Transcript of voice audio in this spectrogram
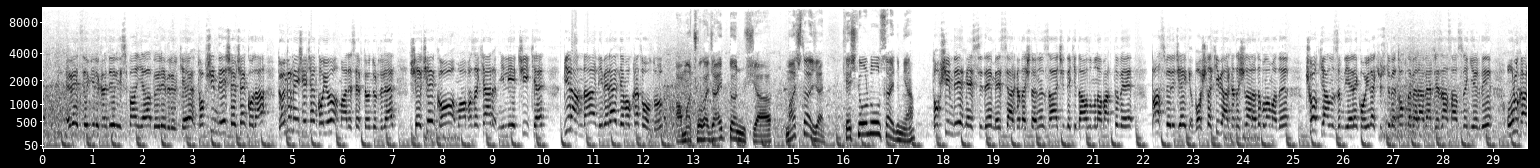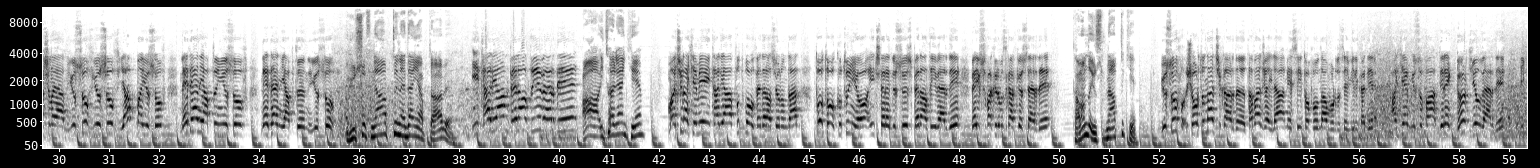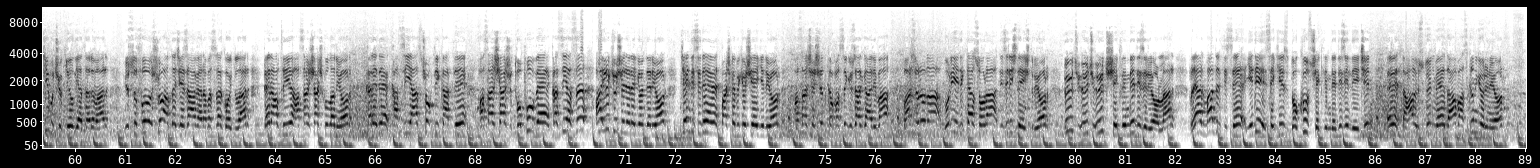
Evet sevgili Kadir İspanya böyle bir ülke. Top şimdi Şevçenko'da. Döndürmeyin Şevçenko'yu. Maalesef döndürdüler. Şevçenko muhafazakar milliyetçi iken bir anda liberal demokrat oldu. Ama çok acayip dönmüş ya. Maç da acayip. Keşke orada olsaydım ya. Top şimdi Messi'de. Messi arkadaşlarının sağ içindeki dağılımına baktı ve pas verecek boştaki bir arkadaşını aradı bulamadı. Çok yalnızım diyerek oyuna küstü ve topla beraber ceza sahasına girdi. Onu karşılayan Yusuf, Yusuf yapma Yusuf. Neden yaptın Yusuf? Neden yaptın Yusuf? Yusuf ne yaptı neden yaptı abi? İtalyan penaltıyı verdi. Aa İtalyan kim? Maçın hakemi İtalya Futbol Federasyonu'ndan Toto Cutugno hiç tereddütsüz penaltıyı verdi ve Yusuf'a kırmızı kart gösterdi. Tamam da Yusuf ne yaptı ki? Yusuf şortundan çıkardığı tabancayla Messi'yi topuğundan vurdu sevgili Kadir. Hakem Yusuf'a direkt 4 yıl verdi. 2,5 yıl yatarı var. Yusuf'u şu anda cezaevi arabasına koydular. Penaltıyı Hasan Şaş kullanıyor. Kalede Casillas çok dikkatli. Hasan Şaş topu ve Casillas'ı ayrı köşelere gönderiyor. Kendisi de evet başka bir köşeye gidiyor. Hasan Şaş'ın kafası güzel galiba. Barcelona golü yedikten sonra diziliş değiştiriyor. 3-3-3 şeklinde diziliyorlar. Real Madrid ise 7-8-9 şeklinde dizildiği için evet daha üstün ve daha baskın görünüyor.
